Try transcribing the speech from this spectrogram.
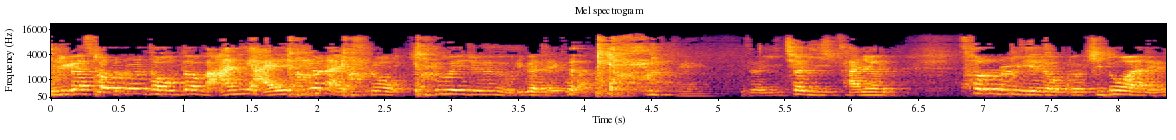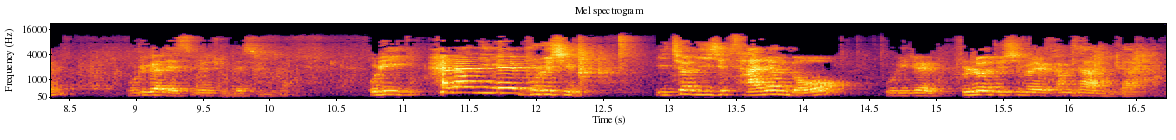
우리가 서로를 더욱더 많이 알면 알수록 기도해주는 우리가 될 것 같아요. 네. 그래서 2024년 서로를 위해 더욱더 기도하는 우리가 됐으면 좋겠습니다. 우리 하나님의 부르심 2024년도 우리를 불러주심을 감사합니다.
